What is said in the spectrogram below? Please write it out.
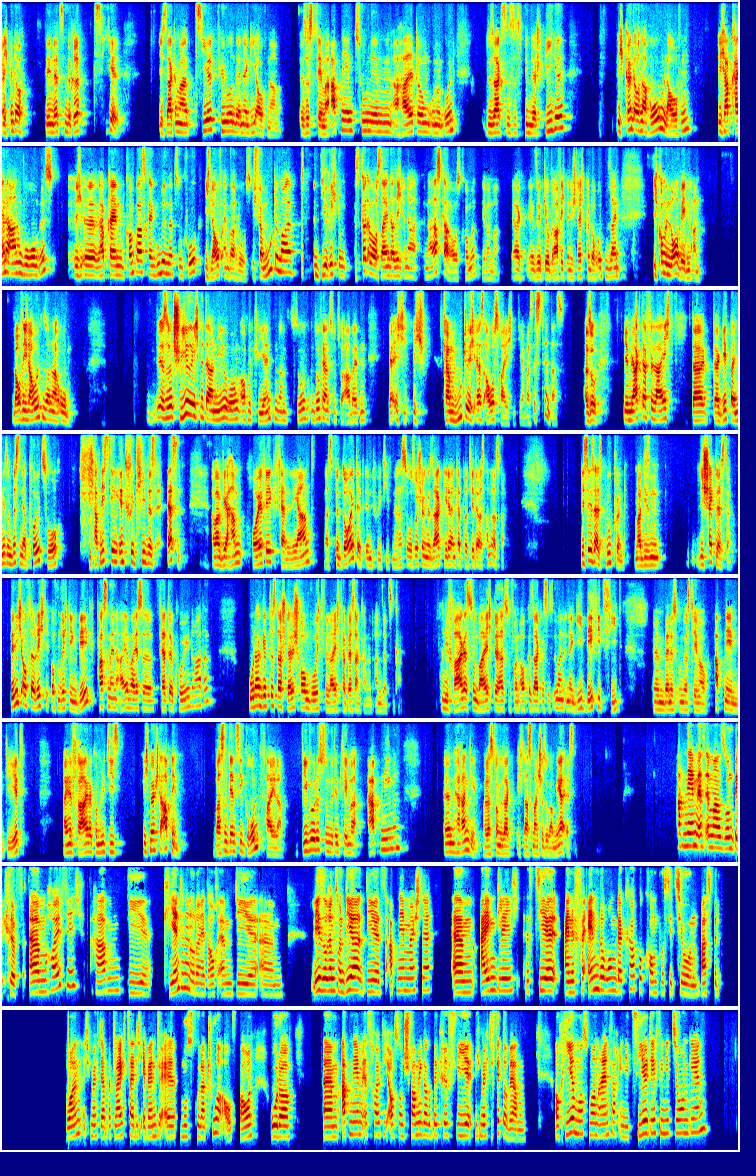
ich finde auch den letzten Begriff Ziel. Ich sage immer zielführende Energieaufnahme. Es ist Thema Abnehmen, Zunehmen, Erhaltung und und und. Du sagst, es ist wie der Spiegel. Ich könnte auch nach Rom laufen. Ich habe keine Ahnung, wo Rom ist. Ich äh, habe keinen Kompass, kein Google Maps und Co. Ich laufe einfach los. Ich vermute mal in die Richtung. Es könnte aber auch sein, dass ich in, in Alaska rauskomme. Nee, warte mal. Ja, ihr seht, geografisch bin ich schlecht, könnte auch unten sein. Ich komme in Norwegen an laufe nicht nach unten, sondern nach oben. Es wird schwierig mit der Ernährung, auch mit Klienten, dann so, insofern zu, zu arbeiten. Ja, ich, ich vermute, ich esse ausreichend. Ja, was ist denn das? Also, ihr merkt da vielleicht, da, da geht bei mir so ein bisschen der Puls hoch. Ich habe nichts gegen intuitives Essen. Aber wir haben häufig verlernt, was bedeutet intuitiv. das hast du auch so schön gesagt, jeder interpretiert ja was anderes rein. Ich sehe es als Blueprint, mal diesen, die Checkliste. Bin ich auf, der, auf dem richtigen Weg? Passen meine Eiweiße, Fette, Kohlenhydrate? Oder gibt es da Stellschrauben, wo ich vielleicht verbessern kann und ansetzen kann? Und die Frage ist zum Beispiel, hast du vorhin auch gesagt, es ist immer ein Energiedefizit, wenn es um das Thema auch Abnehmen geht. Eine Frage der Community ist, ich möchte abnehmen. Was sind jetzt die Grundpfeiler? Wie würdest du mit dem Thema Abnehmen ähm, herangehen? Weil du hast vorhin gesagt, ich lasse manche sogar mehr essen. Abnehmen ist immer so ein Begriff. Ähm, häufig haben die Klientinnen oder jetzt auch ähm, die ähm, Leserin von dir, die jetzt abnehmen möchte, ähm, eigentlich das Ziel, eine Veränderung der Körperkomposition. Was bedeutet, ich möchte aber gleichzeitig eventuell Muskulatur aufbauen oder ähm, abnehmen ist häufig auch so ein schwammiger Begriff wie, ich möchte fitter werden. Auch hier muss man einfach in die Zieldefinition gehen.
